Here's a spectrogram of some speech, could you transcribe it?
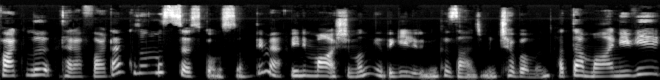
farklı taraflardan kullanılması söz konusu değil mi? Benim maaşımın ya da gelirimin, kazancımın, çabamın hatta manevi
